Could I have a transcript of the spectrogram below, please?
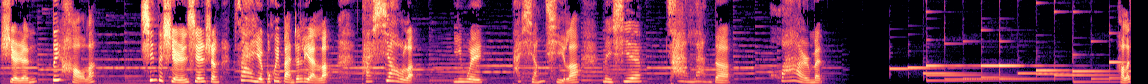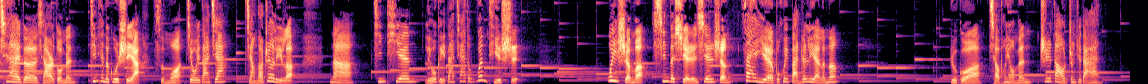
雪人堆好了，新的雪人先生再也不会板着脸了，他笑了，因为。他想起了那些灿烂的花儿们。好了，亲爱的小耳朵们，今天的故事呀，子墨就为大家讲到这里了。那今天留给大家的问题是：为什么新的雪人先生再也不会板着脸了呢？如果小朋友们知道正确答案，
